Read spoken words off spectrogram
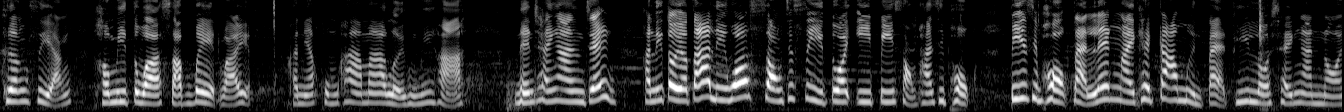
เครื่องเสียงเขามีตัวซับเบสไว้ คันนี้คุ้มค่ามากเลยคุณพี่ขา เน้นใช้งานจริง คันนี้ Toyota r e v o 2.4 ตัว E ปี 2016 ปี 16 แต่เลขไม้แค่ 98,000 พี่รถใช้งานน้อย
